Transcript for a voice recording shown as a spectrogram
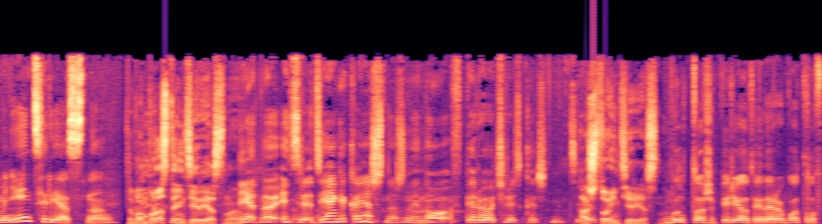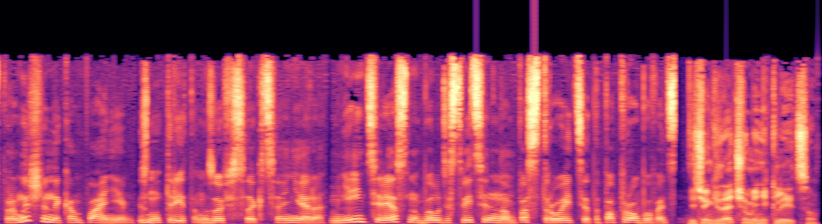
Мне интересно. Вам просто интересно? Нет, ну деньги, конечно, нужны, но в первую очередь, конечно, интересно. А что интересно? Был тоже период, когда я работала в промышленной компании, изнутри, там, из офиса акционера. Мне интересно было действительно построить это, попробовать. Девчонки, знаете, что мне не клеится?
